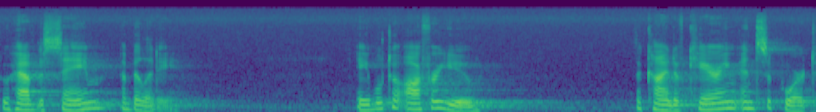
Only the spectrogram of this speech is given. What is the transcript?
who have the same ability able to offer you the kind of caring and support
